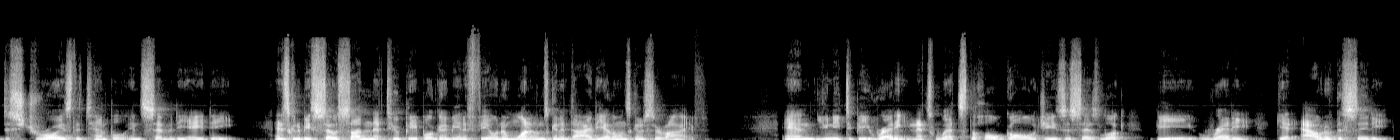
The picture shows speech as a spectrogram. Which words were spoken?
destroys the temple in 70 AD. And it's going to be so sudden that two people are going to be in a field and one of them's going to die, the other one's going to survive. And you need to be ready. And that's that's the whole goal. Jesus says, "Look, be ready. Get out of the city.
